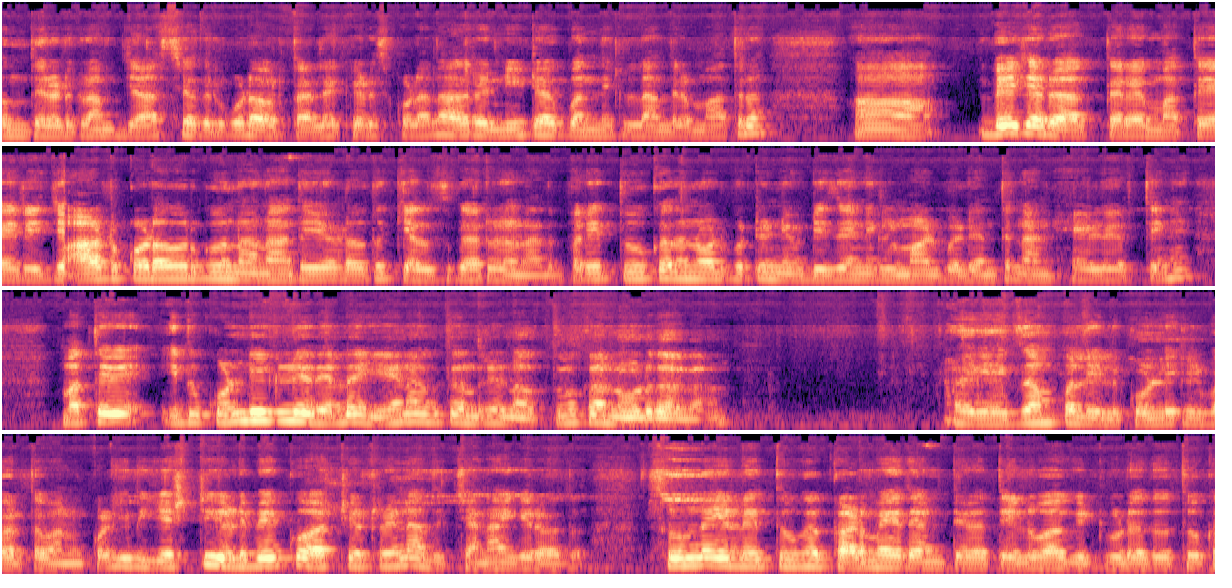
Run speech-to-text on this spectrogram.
ಒಂದೆರಡು ಗ್ರಾಮ್ ಜಾಸ್ತಿ ಆದರೂ ಕೂಡ ಅವ್ರು ತಲೆ ಕೆಡಿಸ್ಕೊಳ್ಳಲ್ಲ, ಆದರೆ ನೀಟಾಗಿ ಬಂದಿಲ್ಲ ಅಂದರೆ ಮಾತ್ರ ಬೇಜಾರು ಆಗ್ತಾರೆ ಮತ್ತು ರಿಜೆ ಆರ್ಡ್ರ್ ಕೊಡೋವರೆಗೂ ನಾನು ಅದೇ ಹೇಳೋದು, ಕೆಲಸಗಾರರು ಅದು ಬರೀ ತೂಕದ ನೋಡಿಬಿಟ್ಟು ನೀವು ಡಿಸೈನ್ಗಳು ಮಾಡಬೇಡಿ ಅಂತ ನಾನು ಹೇಳಿರ್ತೀನಿ. ಮತ್ತು ಇದು ಕೊಂಡಿಗಳು, ಇದೆಲ್ಲ ಏನಾಗುತ್ತೆ ಅಂದರೆ ನಾವು ತೂಕ ನೋಡಿದಾಗ ಎಕ್ಸಾಂಪಲ್ ಇಲ್ಲಿ ಕೊಂಡಿಗಳು ಬರ್ತಾವೆ ಅನ್ಕೊಳ್ಳಿ. ಇದು ಎಷ್ಟು ಇಡಬೇಕು ಅಷ್ಟು ಇಟ್ರೇನೆ ಅದು ಚೆನ್ನಾಗಿರೋದು. ಸುಮ್ಮನೆ ಇಲ್ಲಿ ತೂಕ ಕಡಿಮೆ ಇದೆ ಅಂತ ಹೇಳಿ ತೆಲುವಾಗಿ ಇಟ್ಬಿಡೋದು, ತೂಕ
